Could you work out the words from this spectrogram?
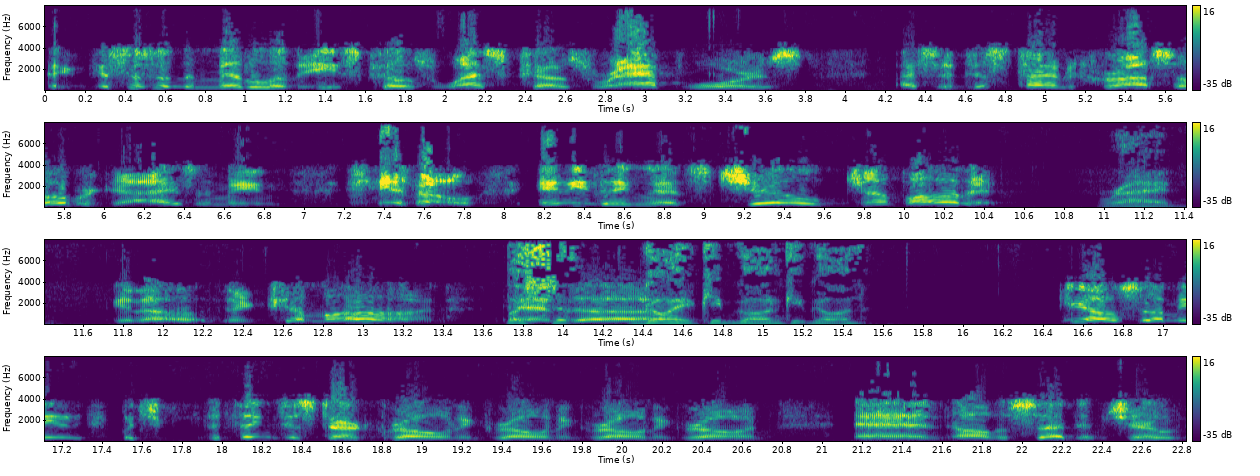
This is in the middle of the East Coast West Coast rap wars. I said, "This is time to cross over, guys." I mean, you know, anything that's chill, jump on it. Right. You know, like, come on. But and, so, uh, go ahead, keep going, keep going. you know, so I mean, but you, the thing just started growing and growing and growing and growing, and all of a sudden, it showed,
